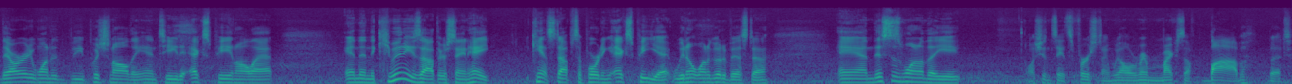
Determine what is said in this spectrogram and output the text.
they already wanted to be pushing all the NT, the XP, and all that. And then the community is out there saying, "Hey, you can't stop supporting XP yet. We don't want to go to Vista." And this is one of the well, I shouldn't say it's the first time. We all remember Microsoft Bob, but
